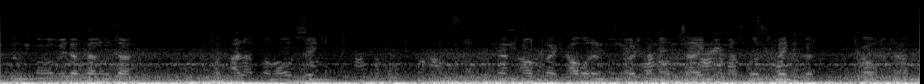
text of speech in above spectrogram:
ist. Und die Mama wird das dann unter von aller Voraussicht dann auch gleich hauen und euch dann auch zeigen, was wir uns Leckeres gekauft haben.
